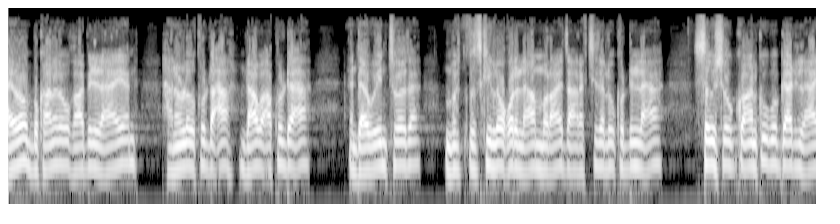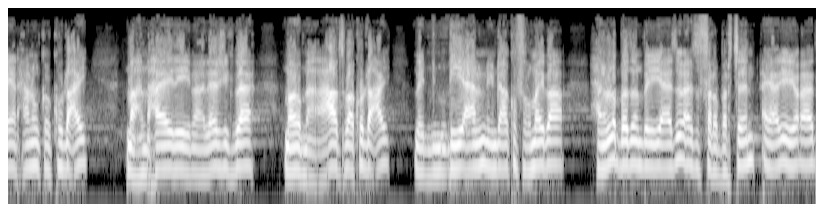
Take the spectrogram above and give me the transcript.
ay bukaanada u qaabili lahaayeen xanuunada ku dhaca dhaawaca ku dhaca daaweyntooda dadkii loo qori lahaa muraayadda aragtida loo kordhin lahaa say u soo go'aanka uga gaari lahaayeen xanuunka ku dhacay maxayadii allergic-ba caad baa ku dhacay biyahan indhaha ku furmayba xanuuno badan bay aad aad u fara aad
